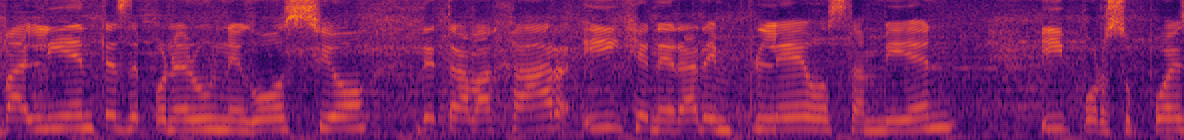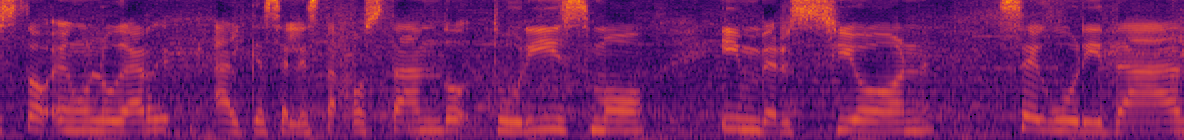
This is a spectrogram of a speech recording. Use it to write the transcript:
valientes de poner un negocio, de trabajar y generar empleos también y por supuesto en un lugar al que se le está apostando turismo, inversión, seguridad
